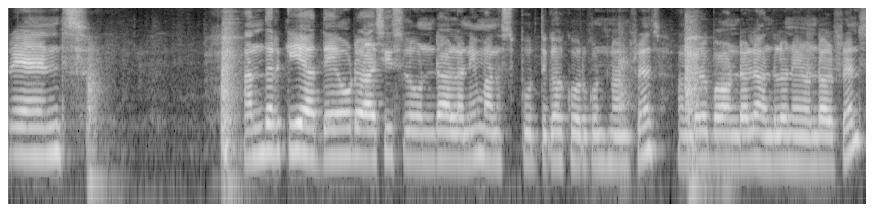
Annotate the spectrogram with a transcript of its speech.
ఫ్రెండ్స్ అందరికీ ఆ దేవుడు ఆశీస్సులు ఉండాలని మనస్ఫూర్తిగా కోరుకుంటున్నాను ఫ్రెండ్స్ అందరూ బాగుండాలి అందులో నేను ఉండాలి ఫ్రెండ్స్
